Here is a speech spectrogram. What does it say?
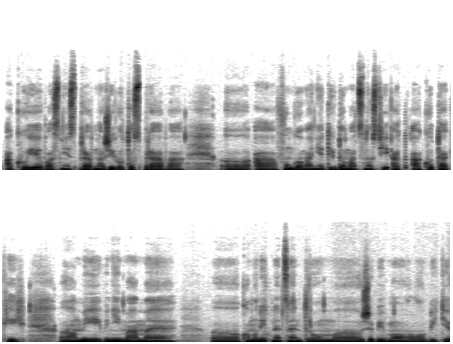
ako je vlastne správna životospráva a fungovanie tých domácností ako takých. My vnímame komunitné centrum, eh, že by mohlo byť eh,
